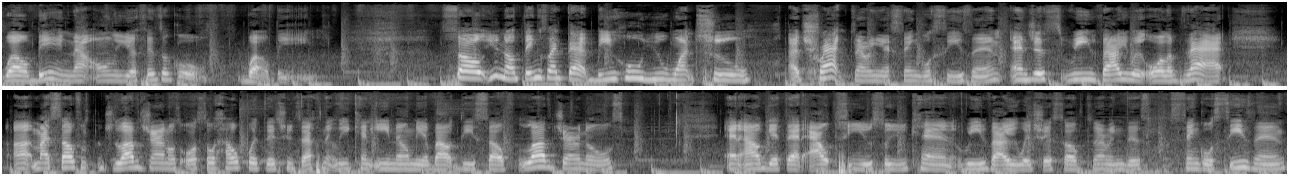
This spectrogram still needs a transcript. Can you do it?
well being, not only your physical well being. So, you know, things like that. Be who you want to attract during your single season and just reevaluate all of that. Uh, my self love journals also help with this. You definitely can email me about these self love journals and I'll get that out to you so you can reevaluate yourself during this single season.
